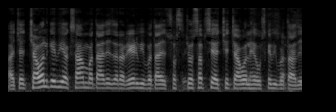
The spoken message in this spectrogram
अच्छा चावल के भी अकसाम बता दे, ज़रा रेट भी बता दे जो सबसे अच्छे चावल है, उसके भी बता दे।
